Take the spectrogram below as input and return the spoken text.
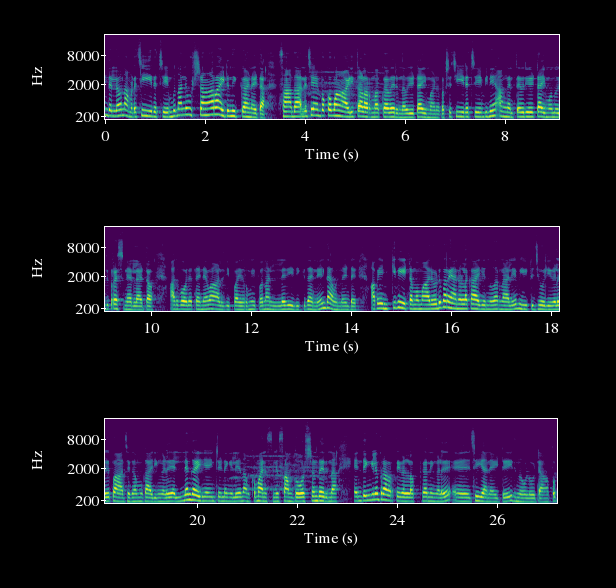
ഉണ്ടല്ലോ നമ്മുടെ ചീരച്ചേമ്പ് നല്ല ഉഷാറായിട്ട് നിൽക്കുകയാണ് കേട്ടോ. സാധാരണ ചേമ്പൊക്കെ വാടി തളർന്നൊക്കെ വരുന്ന ഒരു ടൈമാണ്. പക്ഷെ ചീരച്ചേമ്പിന് അങ്ങനത്തെ ഒരു ടൈമൊന്നും ഒരു പ്രശ്നമല്ല കേട്ടോ. അതുപോലെ തന്നെ വാളരിപ്പയറും ഇപ്പോൾ നല്ല രീതിക്ക് തന്നെ ഉണ്ടാവുന്നുണ്ട്. അപ്പോൾ എനിക്ക് വീട്ടമ്മമാരോട് പറയാനുള്ള കാര്യം എന്ന് പറഞ്ഞാൽ വീട്ടുജോലികൾ പാചകം കാര്യങ്ങൾ എല്ലാം കഴിഞ്ഞ് കഴിഞ്ഞിട്ടുണ്ടെങ്കിൽ നമുക്ക് മനസ്സിന് സന്തോഷം തരുന്ന എന്തെങ്കിലും പ്രവർത്തികളിലൊക്കെ നിങ്ങൾ ചെയ്യാനായിട്ട് ഇരുന്നോളൂ കേട്ടോ. അപ്പോൾ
